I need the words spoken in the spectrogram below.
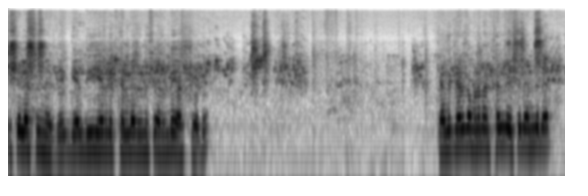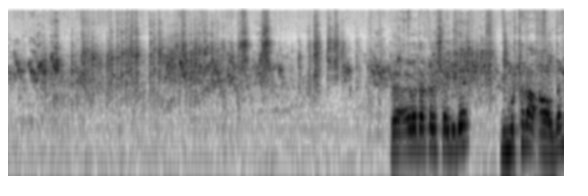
Işelesinler diye. Geldiği yerde tellerin üzerinde yaşıyordu. Geldikleri zaman hemen telle eşelendiler. Ve evet arkadaşlar bir de yumurta da aldım.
